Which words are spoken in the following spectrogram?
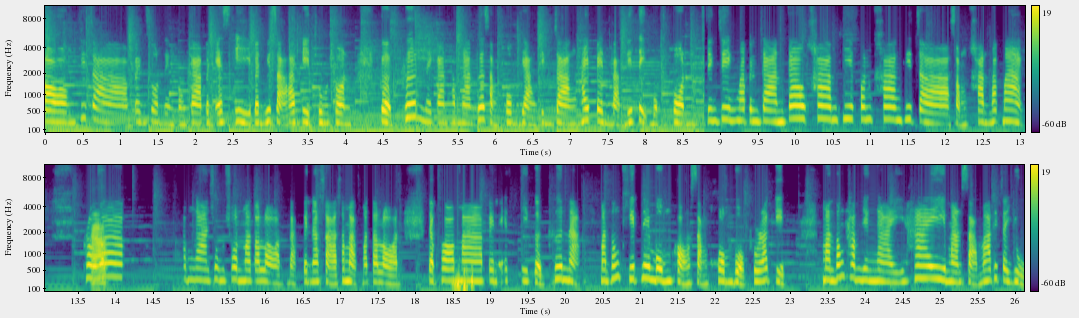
ลองที่จะเป็นส่วนหนึ่งของการเป็น SE เป็นวิสาหกิจชุมชน เกิดขึ้นในการทำงานเพื่อสังคมอย่างจริงจัง ให้เป็นแบบนิติบุคคล จริง ๆ มาเป็นการก้าวข้ามที่ค่อนข้างที่จะสำคัญมาก ๆ เพราะว่า ทำงานชุมชนมาตลอดแบบเป็นอาสาสมัครมาตลอด แต่พอมาเป็นเอสเกิดขึ้นน่ะ มันต้องคิดในมุมของสังคมบวกธุรกิจ มันต้องทำยังไงให้มันสามารถที่จะอยู่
